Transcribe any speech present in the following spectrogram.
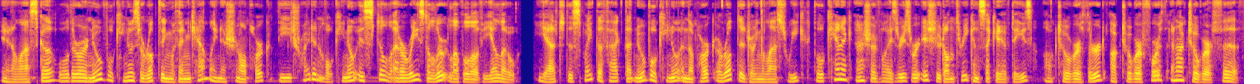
In Alaska, while there are no volcanoes erupting within Katmai National Park, the Trident volcano is still at a raised alert level of yellow. Yet, despite the fact that no volcano in the park erupted during the last week, volcanic ash advisories were issued on three consecutive days October 3rd, October 4th, and October 5th.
